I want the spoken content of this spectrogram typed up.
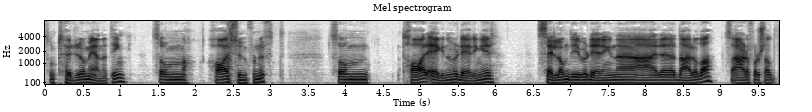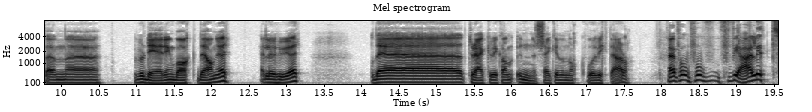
Som tør å mene ting. Som har sunn fornuft. Som tar egne vurderinger. Selv om de vurderingene er eh, der og da, så er det fortsatt en uh, vurdering bak det han gjør. Eller hun gjør. Og det tror jeg ikke vi kan understreke nok hvor viktig det er, da. Nei, for, for, for vi er litt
